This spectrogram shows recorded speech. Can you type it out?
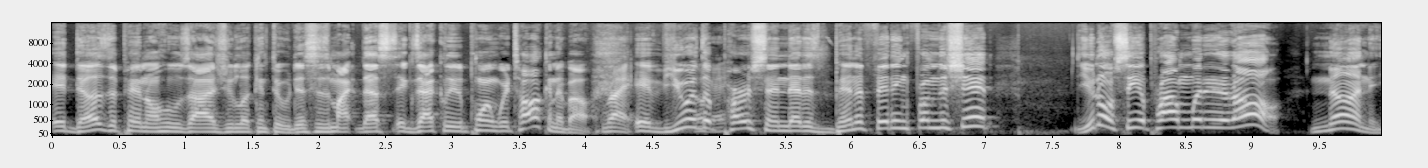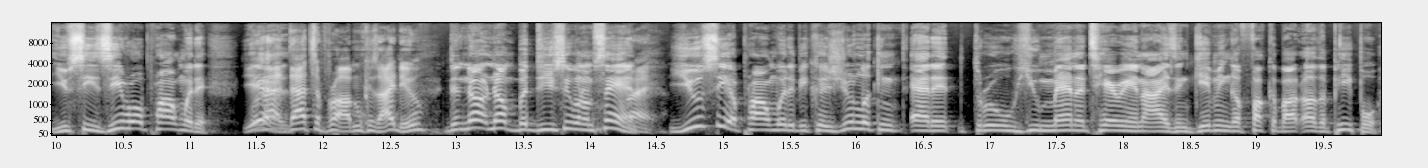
It does depend on whose eyes you're looking through. This is my. That's exactly the point we're talking about. Right. If you're the person that is benefiting from the shit, you don't see a problem with it at all. None. You see zero problem with it. Yeah. That- that's a problem because I do. No, no, but do you see what I'm saying? Right. You see a problem with it because you're looking at it through humanitarian eyes and giving a fuck about other people.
